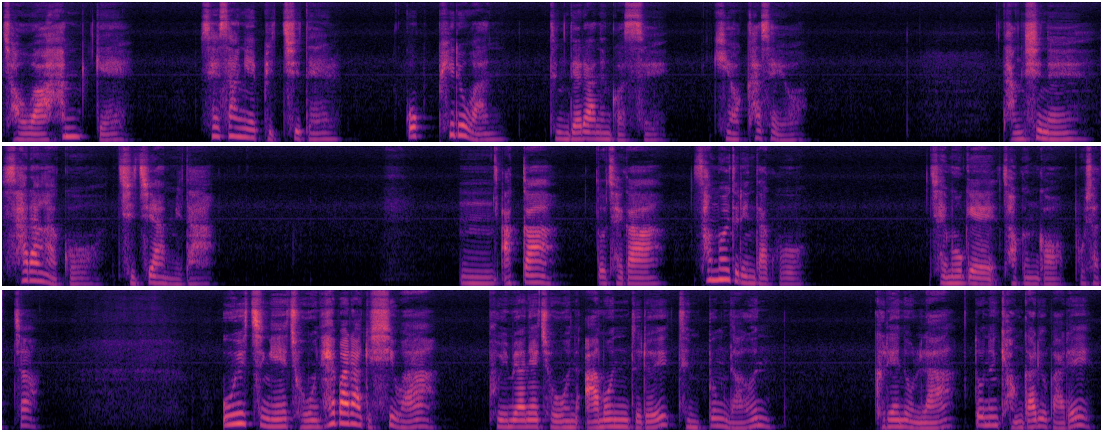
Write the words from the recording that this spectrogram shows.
저와 함께 세상의 빛이 될 꼭 필요한 등대라는 것을 기억하세요. 당신을 사랑하고 지지합니다. 음, 아까 또 제가 선물 드린다고 제목에 적은 거 보셨죠? 우울증에 좋은 해바라기 씨와 불면에 좋은 아몬드를 듬뿍 넣은 그래놀라 또는 견과류바를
